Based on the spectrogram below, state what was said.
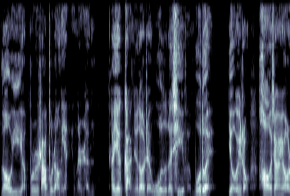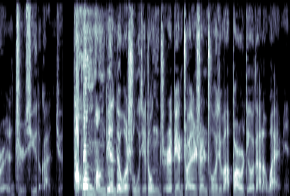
老易也不是啥不长眼睛的人，他也感觉到这屋子的气氛不对，有一种好像要人窒息的感觉。他慌忙边对我竖起中指，边转身出去把包丢在了外面，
